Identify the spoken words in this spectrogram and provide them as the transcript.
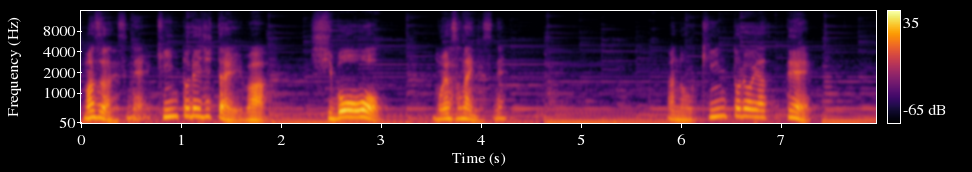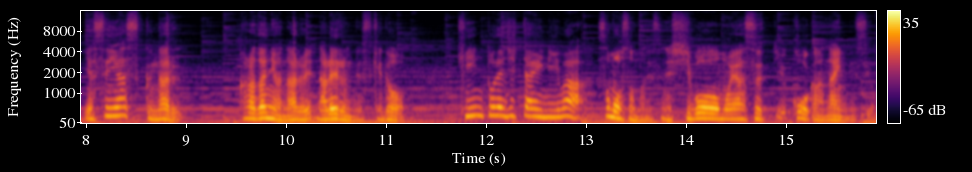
まずはですね、筋トレ自体は脂肪を燃やさないんですね。あの、筋トレをやって痩せやすくなる体にはなるなれるんですけど、筋トレ自体にはそもそもですね、脂肪を燃やすっていう効果はないんですよ。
